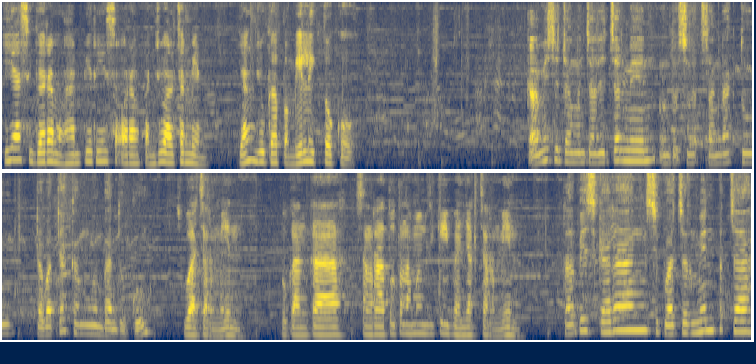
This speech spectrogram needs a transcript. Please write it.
ia segera menghampiri seorang penjual cermin yang juga pemilik toko. Kami sedang mencari cermin untuk sang ratu. Dapatkah kamu membantuku? Sebuah cermin. Bukankah sang ratu telah memiliki banyak cermin? Tapi sekarang sebuah cermin pecah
